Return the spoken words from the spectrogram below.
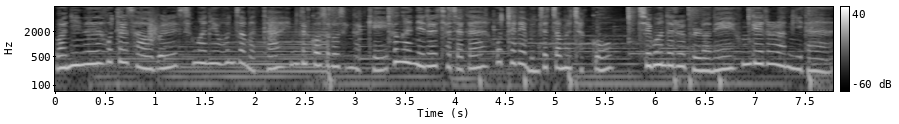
완희는 호텔 사업을 승환이 혼자 맡아 힘들 것으로 생각해 흥한이를 찾아가 호텔의 문제점을 찾고 직원들을 불러내 훈계를 합니다.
